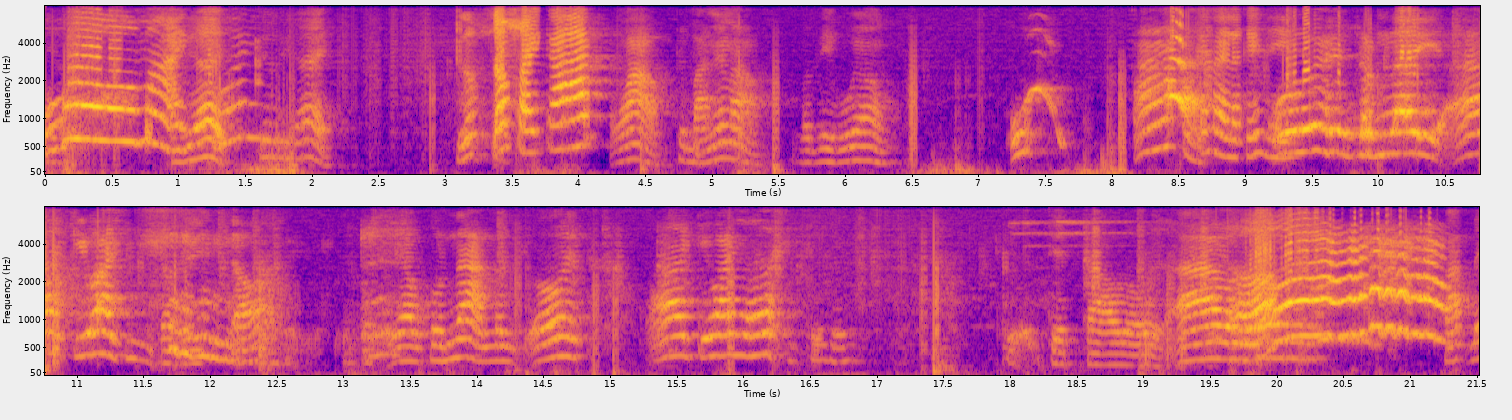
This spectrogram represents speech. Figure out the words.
Oh my gì đây? cái gì đây? Lớp lớp xoay cát. Wow cái bắn thế nào là gì vui không? Ui à Cái này là cái gì? ôi đầm lầy à cứu anh. Đó. Em khốn nạn rồi ôi ai cứu anh ơi. Chết tao rồi. À rồi. Tắt đi.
